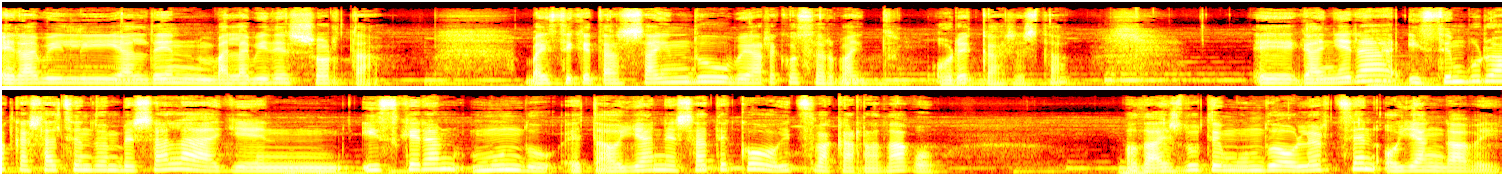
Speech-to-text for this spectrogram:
erabili alden balabide sorta. Baizik eta zaindu beharreko zerbait, orekaz, ezta? E, gainera, izenburuak asaltzen duen bezala, haien izkeran mundu eta oian esateko hitz bakarra dago. Oda, ez dute mundua ulertzen oian gabe,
